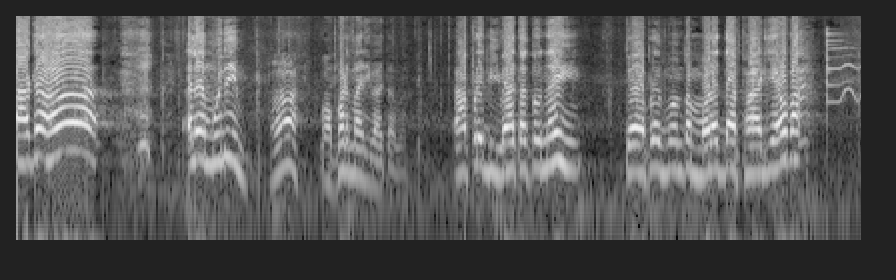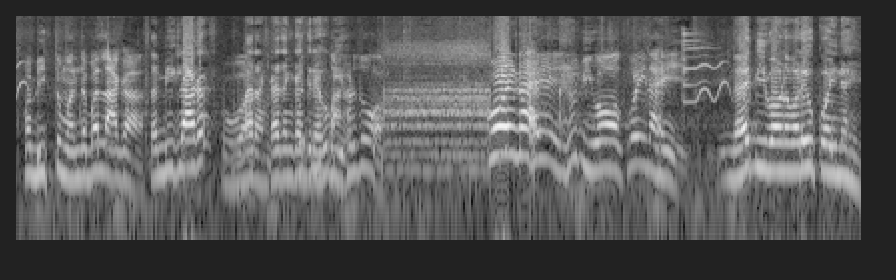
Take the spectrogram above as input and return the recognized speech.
લાગે હ. અલે મુનિમ હા. વફડ મારી વાત હવે. આપણે બીવાતા તો નહીં તો આપણે આમ તો મળદદાર ફાડીએ હો બા. પણ બીક તો મને જબર લાગે. તને બીક લાગે? ઓવા. રંગા જંગા જ રહેવું બીવ. જો કોઈ નહીં શું બીવો કોઈ નહીં. નહીં બીવાનું વળે એવું કોઈ નહીં.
